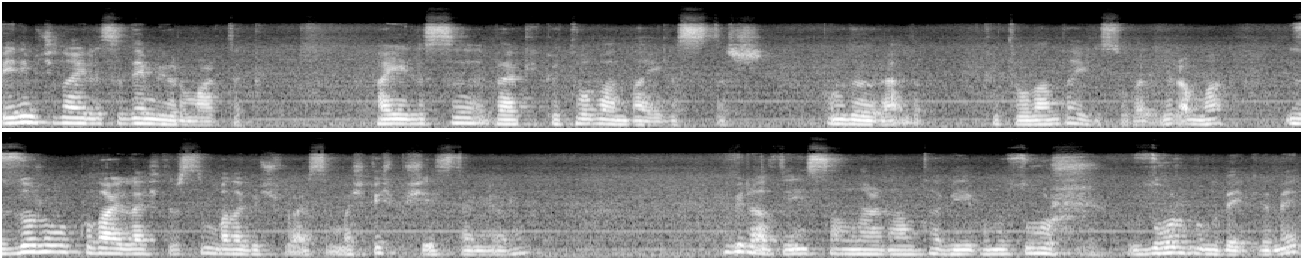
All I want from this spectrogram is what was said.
Benim için hayırlısı demiyorum artık. Hayırlısı belki kötü olan da hayırlısıdır. Bunu da öğrendim. Kötü olan da hayırlısı olabilir ama zorumu kolaylaştırsın, bana güç versin. Başka hiçbir şey istemiyorum. Biraz da insanlardan tabii bunu zor, zor bunu beklemek.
